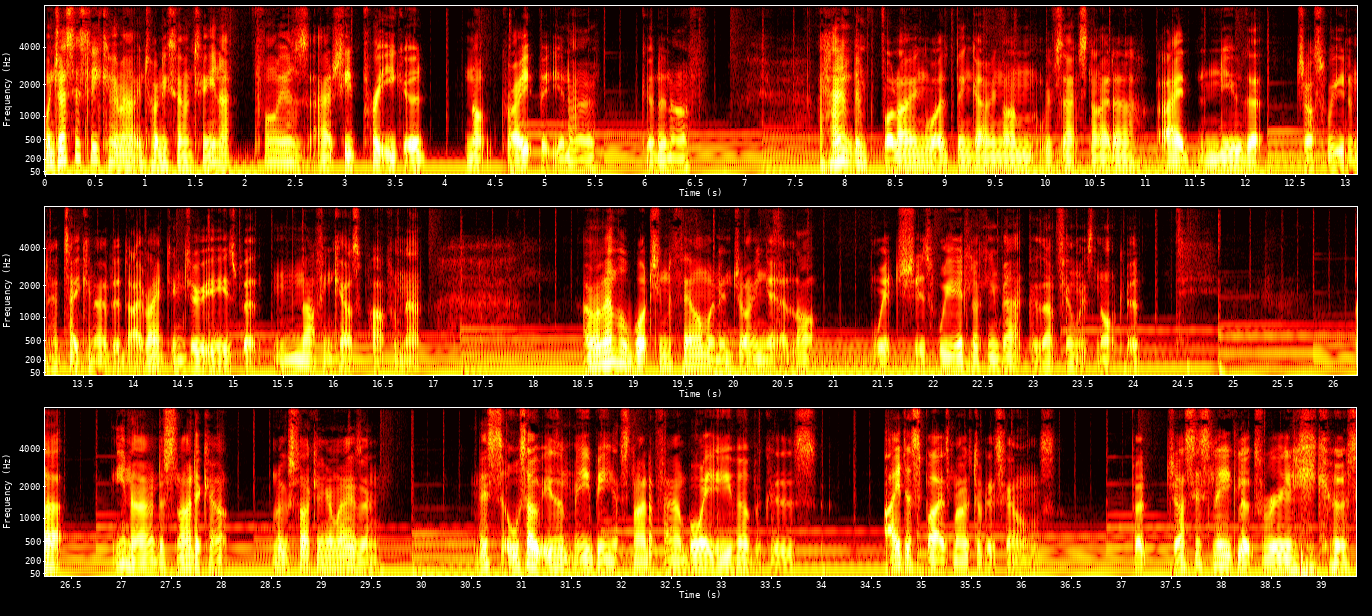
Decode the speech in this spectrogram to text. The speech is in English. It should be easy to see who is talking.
Speaker 1: When Justice League came out in 2017, I thought it was actually pretty good. Not great, but you know, good enough. I hadn't been following what had been going on with Zack Snyder. I knew that Joss Whedon had taken over the directing duties, but nothing else apart from that. I remember watching the film and enjoying it a lot, which is weird looking back because that film is not good. But, you know, the Snyder Cut looks fucking amazing. This also isn't me being a Snyder fanboy either because I despise most of his films. But Justice League looks really good.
